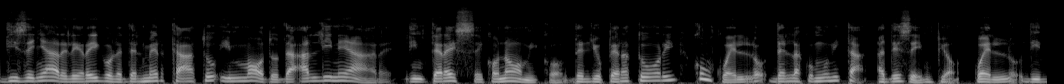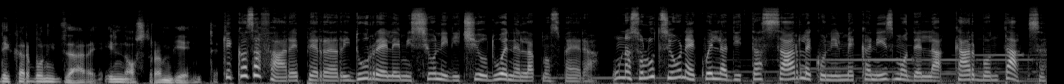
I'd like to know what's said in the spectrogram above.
disegnare le regole del mercato in modo da allineare l'interesse economico degli operatori con quello della comunità, ad esempio quello di decarbonizzare il nostro ambiente. Che cosa fare per ridurre le emissioni di CO2 nell'atmosfera? Una soluzione è quella di tassarle con il meccanismo della carbon tax,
